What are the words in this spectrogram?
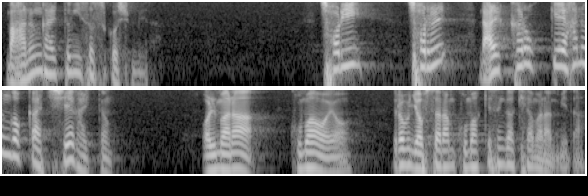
많은 갈등이 있었을 것입니다. 철이 철을 날카롭게 하는 것 같이의 갈등. 얼마나 고마워요. 여러분 옆 사람 고맙게 생각해야만 합니다.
